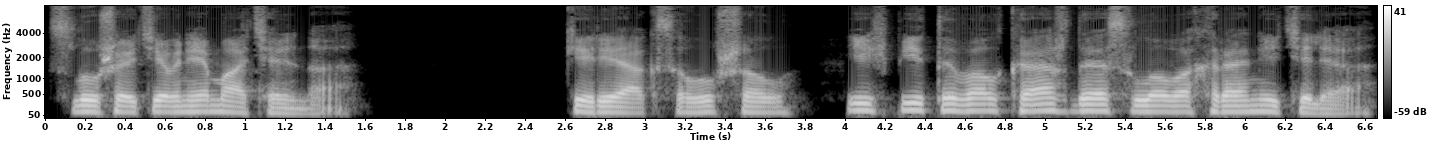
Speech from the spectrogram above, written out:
слушайте внимательно». Кириак слушал и впитывал каждое слово хранителя.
